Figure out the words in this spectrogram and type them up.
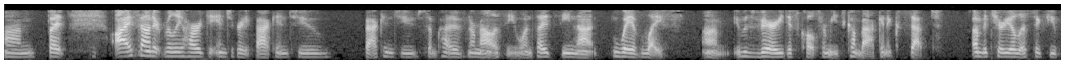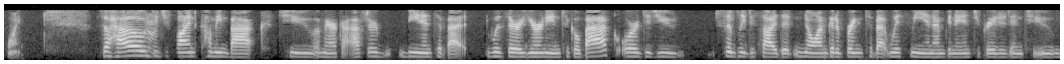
Um, but I found it really hard to integrate back into back into some kind of normalcy once I'd seen that way of life. Um, it was very difficult for me to come back and accept a materialistic viewpoint. So, how hmm. did you find coming back to America after being in Tibet? Was there a yearning to go back, or did you simply decide that no, I'm going to bring Tibet with me and I'm going to integrate it into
